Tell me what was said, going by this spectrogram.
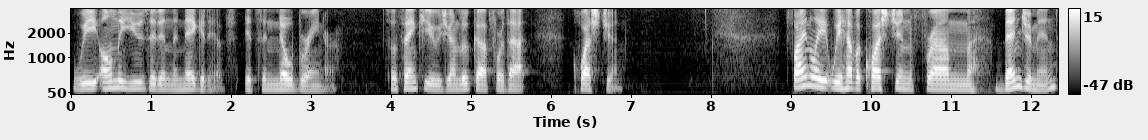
We only use it in the negative. It's a no brainer. So thank you, Gianluca, for that question. Finally, we have a question from Benjamin,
